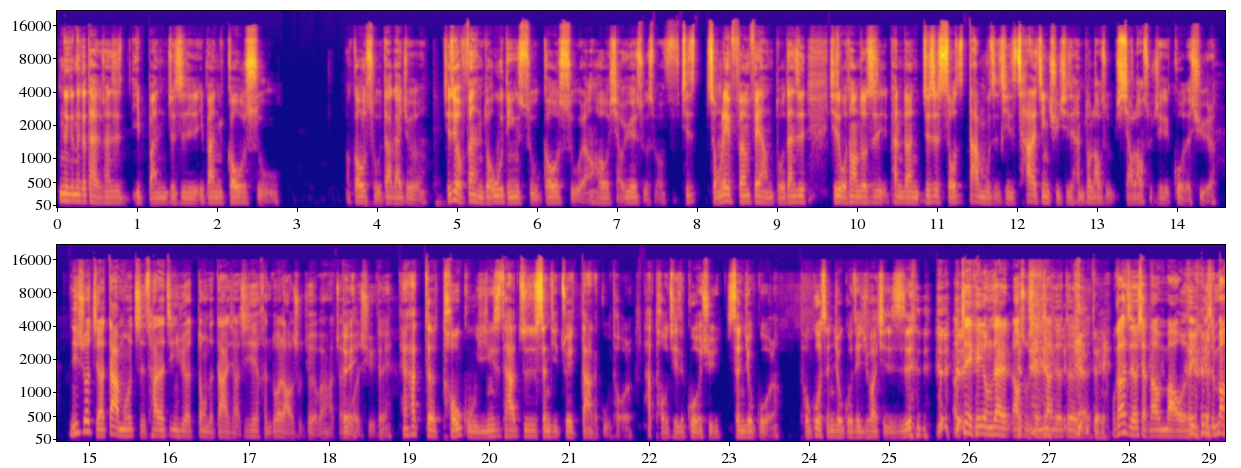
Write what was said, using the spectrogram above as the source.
那个那个大小算是一般，就是一般钩鼠。钩鼠大概就其实有分很多屋顶鼠、钩鼠，然后小月鼠什么，其实种类分非常多。但是其实我通常都是判断，就是手指大拇指其实插得进去，其实很多老鼠小老鼠就过得去了。您说只要大拇指插得进去的洞的大小，其实很多老鼠就有办法钻过去。对，看它的头骨已经是它就是身体最大的骨头了，它头其实过去身就过了，头过身就过。这句话其实是，这也可以用在老鼠身上就对了。对我刚刚只有想到猫而已，可 是猫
